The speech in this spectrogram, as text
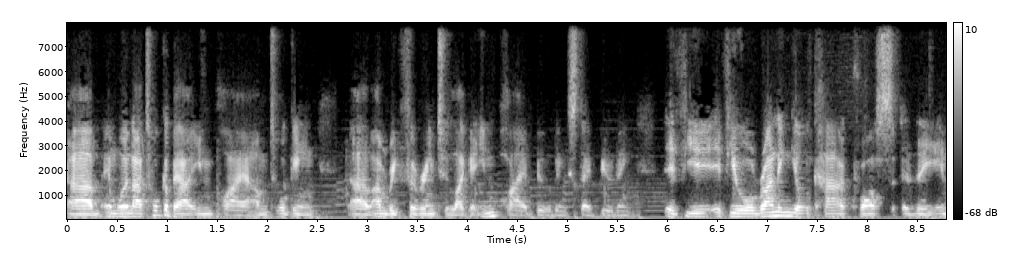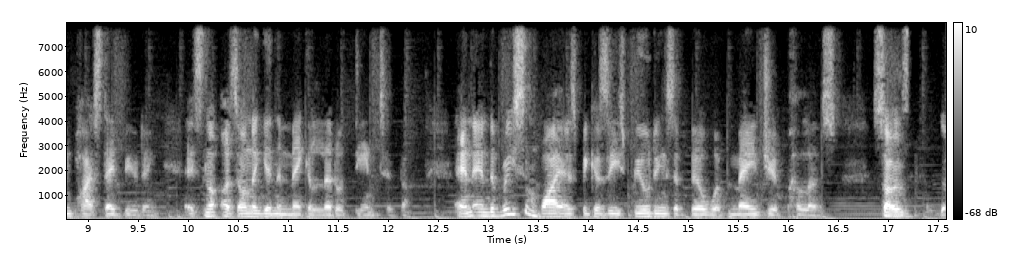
Um, and when I talk about empire, I'm talking uh, I'm referring to like an empire building, state building. If you if you're running your car across the Empire State Building, it's not it's only going to make a little dent in them. And and the reason why is because these buildings are built with major pillars. So mm-hmm.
